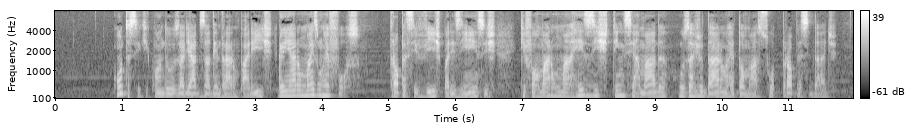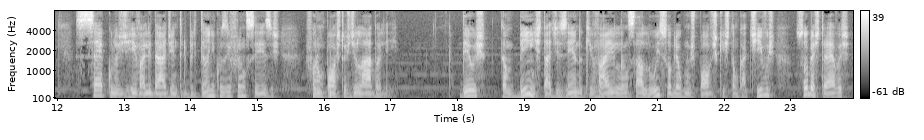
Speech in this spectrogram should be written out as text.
Conta-se que quando os aliados adentraram Paris, ganharam mais um reforço. Tropas civis parisienses que formaram uma resistência armada os ajudaram a retomar sua própria cidade. Séculos de rivalidade entre britânicos e franceses foram postos de lado ali. Deus também está dizendo que vai lançar luz sobre alguns povos que estão cativos sob as trevas,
